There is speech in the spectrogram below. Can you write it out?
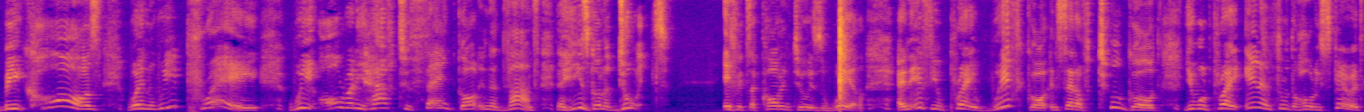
Because when we pray, we already have to thank God in advance that He's to do it if it's according to his will. And if you pray with God instead of to God, you will pray in and through the Holy Spirit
